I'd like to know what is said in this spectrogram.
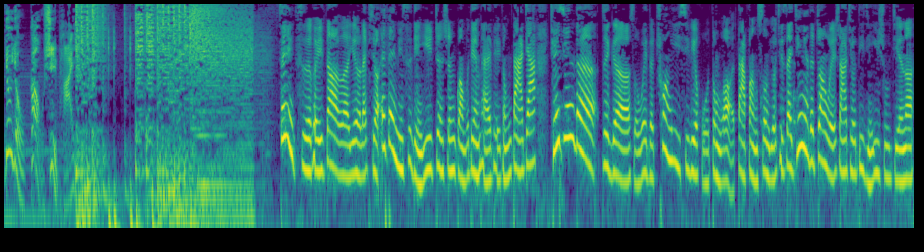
悠悠告示牌。再次回到了 You Live Show FM 零四点一正声广播电台，陪同大家全新的这个所谓的创意系列活动哦，大放送。尤其在今年的壮维沙丘地景艺术节呢，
